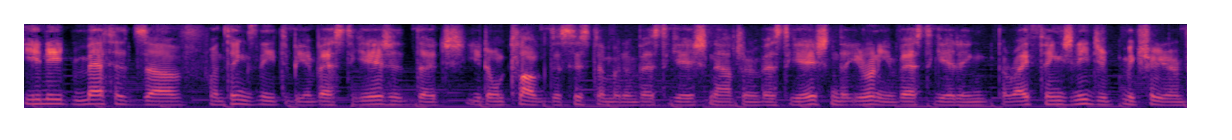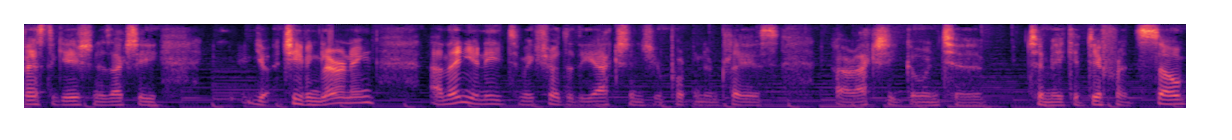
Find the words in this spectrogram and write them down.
you need methods of when things need to be investigated that you don't clog the system with investigation after investigation that you're only investigating the right things you need to make sure your investigation is actually you achieving learning and then you need to make sure that the actions you're putting in place are actually going to to make a difference so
